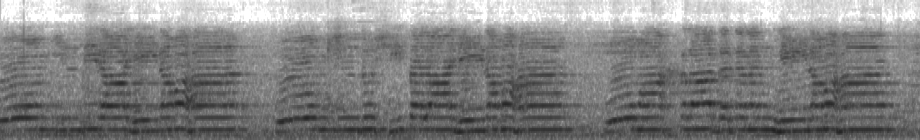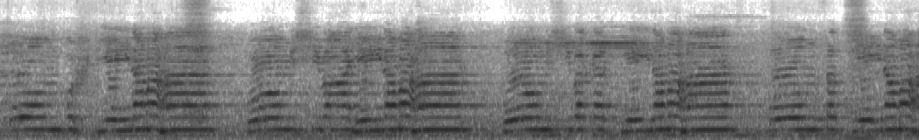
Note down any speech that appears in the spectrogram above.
ॐ इन्दिरायै नमः ॐ इन्दुशीतलायै नमः ॐ आह्लादजनन्यै नमः ॐ पुष्ट्यै नमः ॐ शिवायै नमः ॐ शिवकर्त्यै नमः ॐ सत्यै नमः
